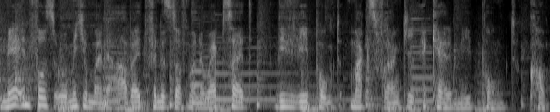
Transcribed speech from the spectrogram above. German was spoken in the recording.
Mehr Infos über mich und meine Arbeit findest du auf meiner Website www.maxfrankelacademy.com.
